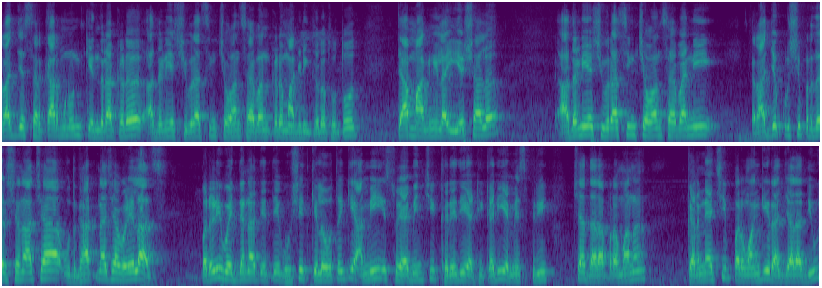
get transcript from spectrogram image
राज्य सरकार म्हणून केंद्राकडं आदरणीय शिवराजसिंग चौहान साहेबांकडं मागणी करत होतो त्या मागणीला यश आलं. आदरणीय शिवराजसिंग चौहान साहेबांनी राज्य कृषी प्रदर्शनाच्या उद्घाटनाच्या वेळेलाच परळी वैद्यनाथ येथे घोषित केलं होतं की आम्ही सोयाबीनची खरेदी या ठिकाणी एम एस पीच्या दराप्रमाणे करण्याची परवानगी राज्याला देऊ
